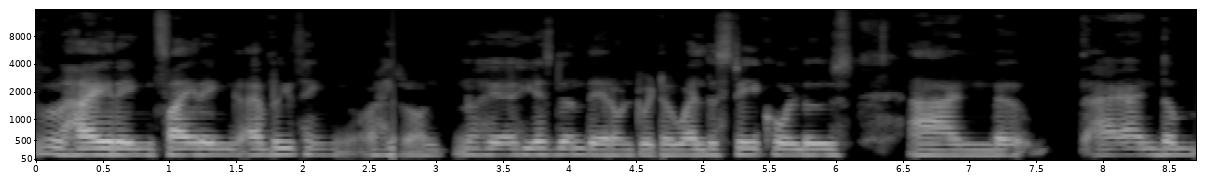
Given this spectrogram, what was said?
hiring, firing, everything. On, he, has done there on Twitter, while the stakeholders and uh, and the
